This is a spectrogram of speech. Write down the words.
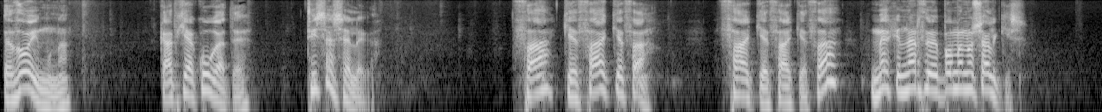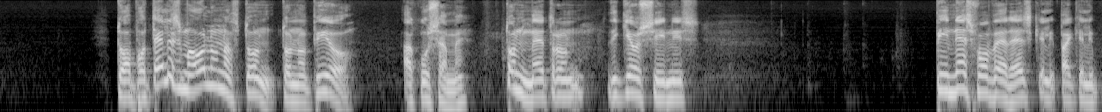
εδώ ήμουνα, κάποιοι ακούγατε, τι σας έλεγα; Θα και θα και θα. Θα και θα και θα, μέχρι να έρθει ο επόμενος Άλκης. Το αποτέλεσμα όλων αυτών, τον οποίο ακούσαμε, των μέτρων, δικαιοσύνης, ποινές φοβερές κλπ. κλπ.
